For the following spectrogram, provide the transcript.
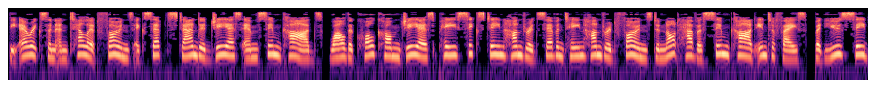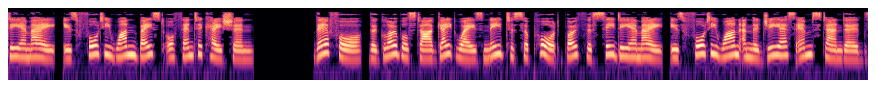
the Ericsson and Telit phones accept standard GSM SIM cards, while the Qualcomm GSP 1617 1500 phones do not have a SIM card interface, but use CDMA, IS-41-based authentication. Therefore, the Globalstar gateways need to support both the CDMA, IS-41 and the GSM standards.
